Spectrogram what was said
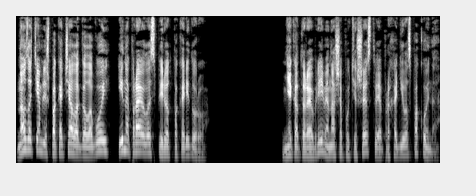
но затем лишь покачала головой и направилась вперед по коридору. Некоторое время наше путешествие проходило спокойно.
